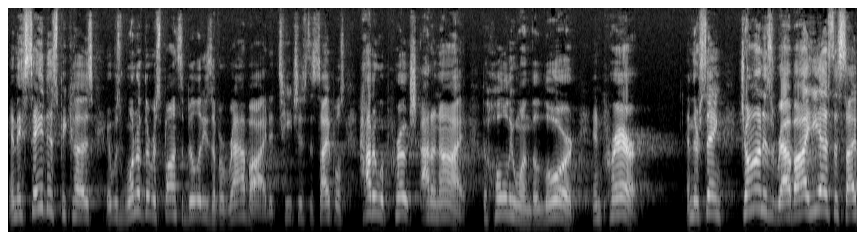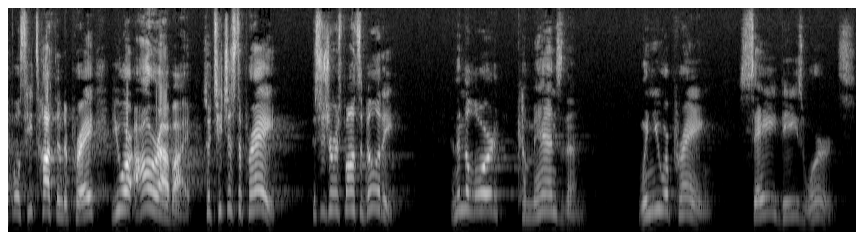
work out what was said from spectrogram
And they say this because it was one of the responsibilities of a rabbi to teach his disciples how to approach Adonai, the Holy One, the Lord, in prayer. And they're saying, John is a rabbi. He has disciples. He taught them to pray. You are our rabbi. So teach us to pray. This is your responsibility. And then the Lord commands them, when you are praying, say these words.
